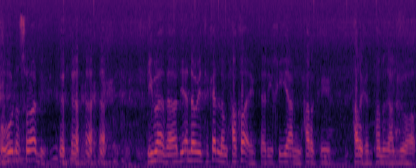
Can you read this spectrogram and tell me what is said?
وهو نصراني. لماذا؟ لأنه يتكلم حقائق تاريخية عن حركة حركة محمد عبد الوهاب.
